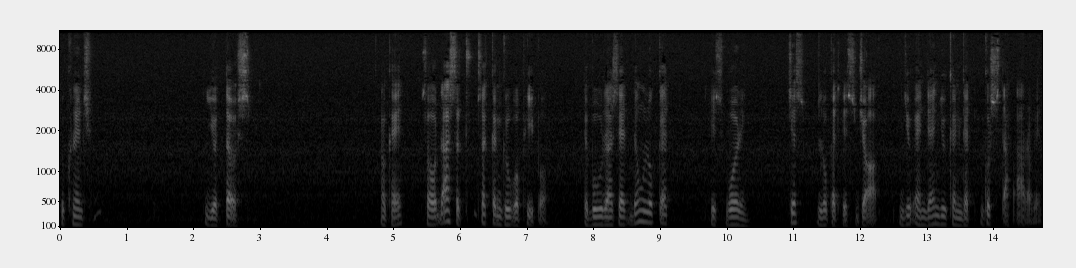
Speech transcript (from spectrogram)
to cleanse your thirst. Okay? So that's the second group of people. The buddha said don't look at his wording. Just look at his job. You and then you can get good stuff out of it.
